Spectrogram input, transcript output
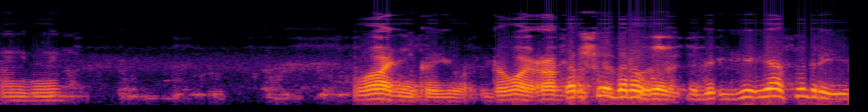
Угу. Ладненько, Юр, давай, рад Хорошо, дорогой. слышать. Я, я, смотри,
